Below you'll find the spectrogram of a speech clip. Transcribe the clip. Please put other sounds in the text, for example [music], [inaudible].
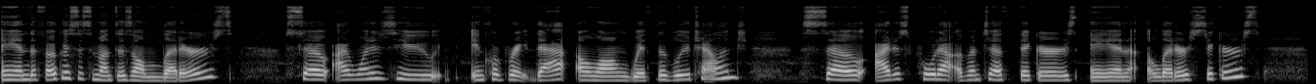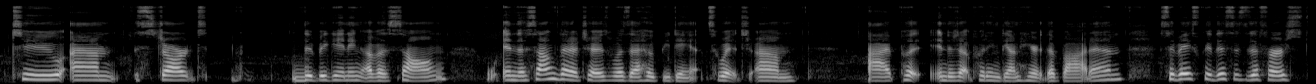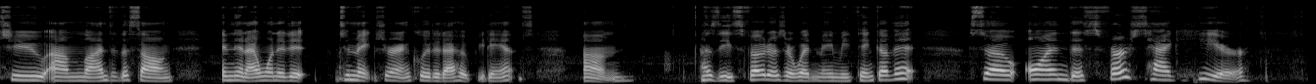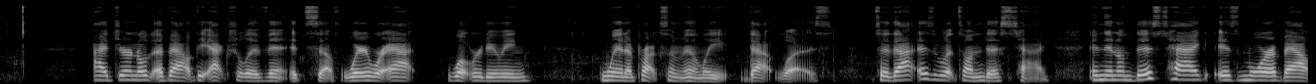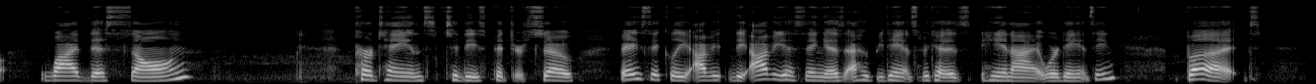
and the focus this month is on letters. So I wanted to incorporate that along with the blue challenge. So I just pulled out a bunch of thickers and letter stickers to um, start the beginning of a song. And the song that I chose was I Hope You Dance, which um, I put ended up putting down here at the bottom. So basically this is the first two um, lines of the song. And then I wanted it to make sure I included I Hope You Dance. Um, as these photos are what made me think of it. So on this first tag here, I journaled about the actual event itself, where we're at, what we're doing, when approximately that was. So that is what's on this tag. And then on this tag is more about why this song pertains to these pictures. So basically, obvi- the obvious thing is I hope you dance because he and I were dancing. But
